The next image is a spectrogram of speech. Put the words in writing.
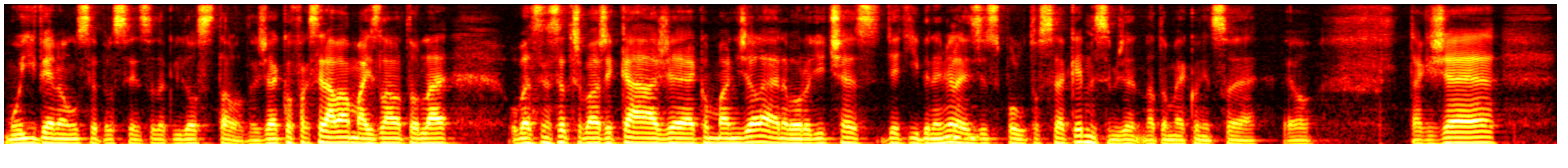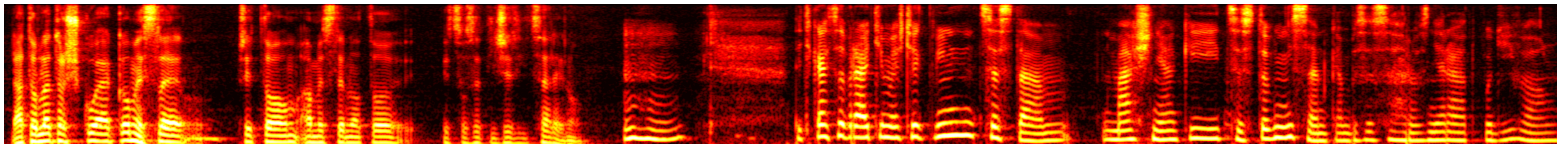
mojí věnou se prostě něco takového stalo. Takže jako fakt si dávám majzla na tohle. Obecně se třeba říká, že jako manželé nebo rodiče dětí by neměli jezdit spolu, to se taky myslím, že na tom jako něco je. Jo. Takže na tohle trošku jako myslím přitom a myslím na to, i co se týče té dcery. No. Mm-hmm. Teďka se vrátím ještě k tvým cestám. Máš nějaký cestovní sen, kam by se hrozně rád podíval?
